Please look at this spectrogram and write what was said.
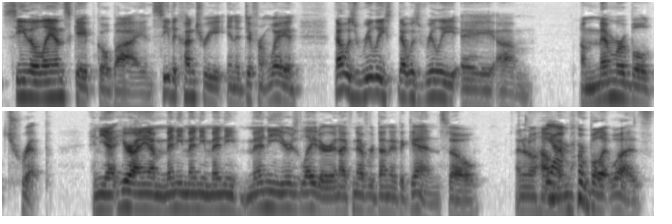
see the landscape go by and see the country in a different way. And that was really that was really a um, a memorable trip. And yet here I am, many, many, many, many years later, and I've never done it again. So I don't know how Yeah. memorable it was.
